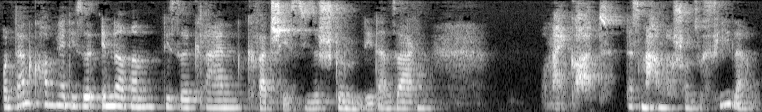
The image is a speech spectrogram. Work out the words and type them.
Und dann kommen ja diese inneren, diese kleinen Quatschis, diese Stimmen, die dann sagen, oh mein Gott, das machen doch schon so viele.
